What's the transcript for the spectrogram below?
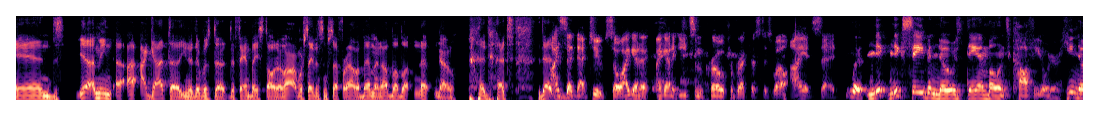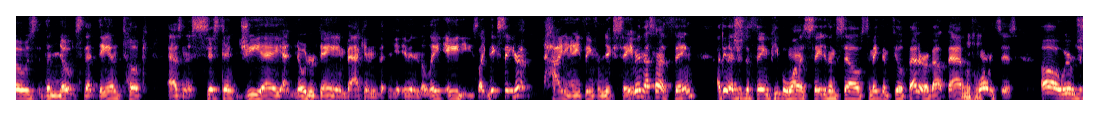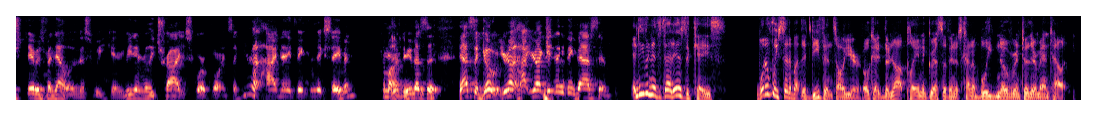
And yeah, I mean, I, I got the, you know, there was the the fan base thought of, oh, we're saving some stuff for Alabama and blah blah blah. No, that's that. I said that too, so I gotta I gotta eat some crow for breakfast as well. I had said, Look, Nick Nick Saban knows Dan Mullen's coffee order. He knows the notes that Dan took as an assistant GA at Notre Dame back in the, in the late '80s. Like Nick Saban, you're not hiding anything from Nick Saban. That's not a thing. I think that's just a thing people want to say to themselves to make them feel better about bad mm-hmm. performances. Oh, we were just it was vanilla this week, and we didn't really try to score points. Like you're not hiding anything from Nick Saban. Come on, dude. That's the that's the goat. You're not you're not getting anything past him. And even if that is the case, what have we said about the defense all year? Okay, they're not playing aggressive, and it's kind of bleeding over into their mentality.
